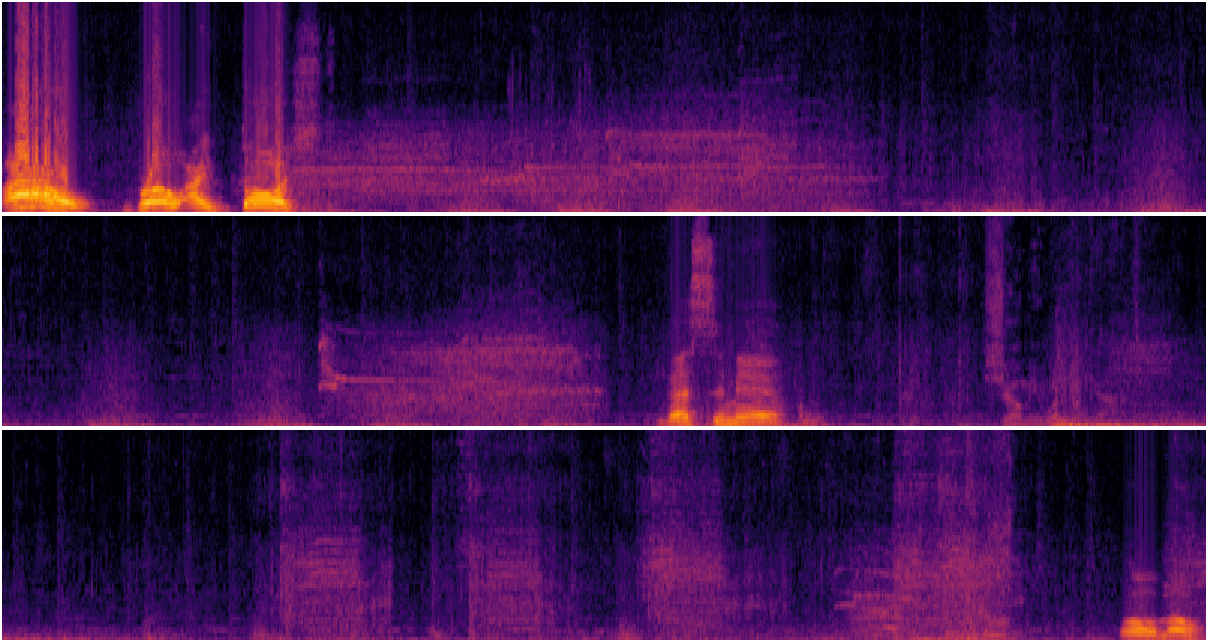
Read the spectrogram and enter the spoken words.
Ow! Bro, I dodged. Vesemir. Show me what you got. Oh no.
